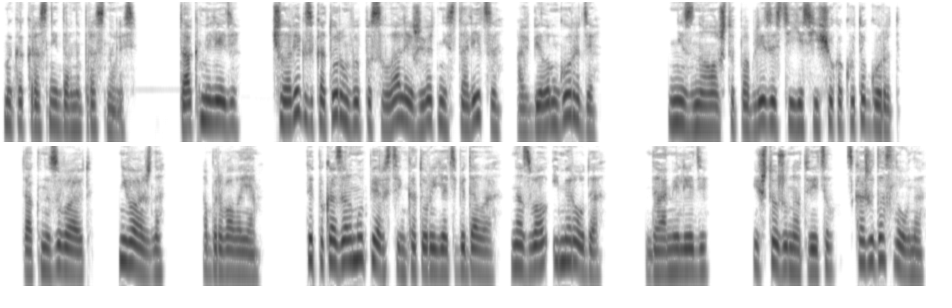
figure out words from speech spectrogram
Мы как раз недавно проснулись. Так, миледи, человек, за которым вы посылали, живет не в столице, а в белом городе. Не знала, что поблизости есть еще какой-то город. Так называют. Неважно, оборвала я. Ты показал ему перстень, который я тебе дала, назвал имя рода. Да, миледи. И что же он ответил? Скажи дословно.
